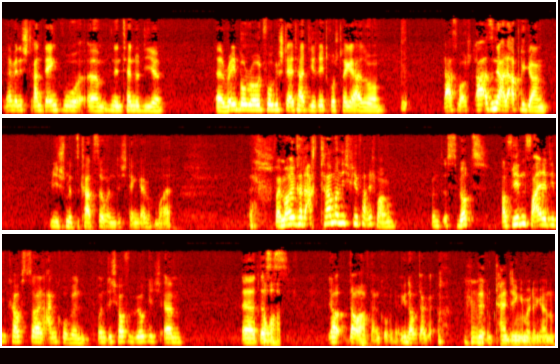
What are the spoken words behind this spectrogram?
Ja, wenn ich dran denke, wo ähm, Nintendo die äh, Rainbow Road vorgestellt hat, die Retro-Strecke, also das war da sind ja alle abgegangen. Wie Schmitz Katze und ich denke einfach mal, äh, bei Mario Kart 8 kann man nicht viel falsch machen. Und es wird auf jeden Fall die Verkaufszahlen ankurbeln. Und ich hoffe wirklich, ähm, äh, dass dauerhaft. Es, ja, dauerhaft ankurbeln. Genau, danke. Kein Ding, immer wieder gerne.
